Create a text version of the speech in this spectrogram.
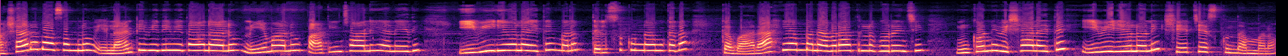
ఆషాఢ మాసంలో ఎలాంటి విధి విధానాలు నియమాలు పాటించాలి అనేది ఈ వీడియోలో అయితే మనం తెలుసుకున్నాం కదా. ఇక వారాహి అమ్మ నవరాత్రుల గురించి ఇంకొన్ని విషయాలైతే ఈ వీడియోలోని షేర్ చేసుకుందాం మనం.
